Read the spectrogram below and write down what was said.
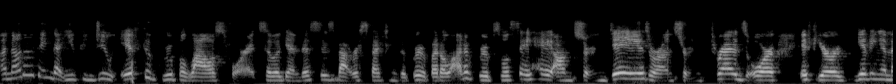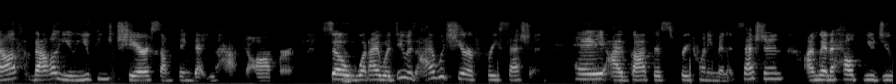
another thing that you can do if the group allows for it. So again, this is about respecting the group, but a lot of groups will say, hey, on certain days or on certain threads, or if you're giving enough value, you can share something that you have to offer. So mm-hmm. what I would do is I would share a free session hey, I've got this free 20 minute session. I'm going to help you do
